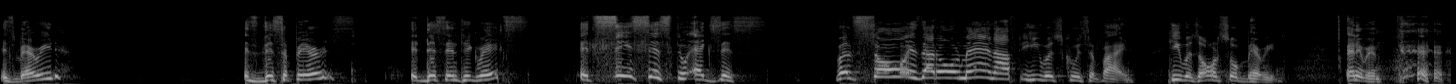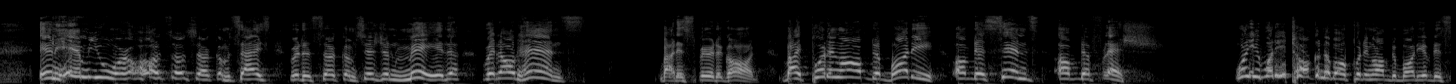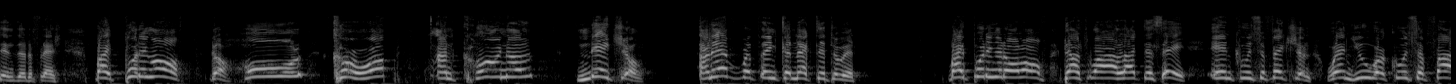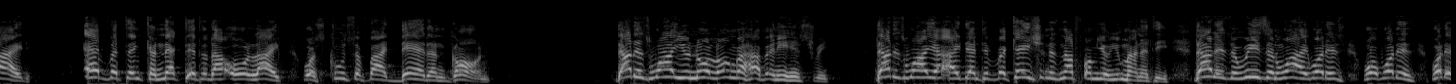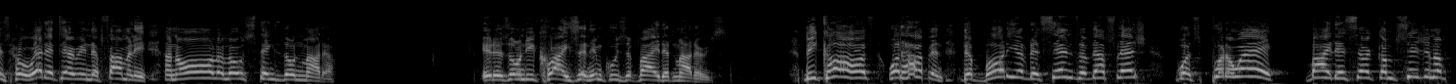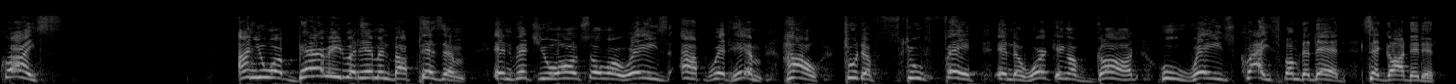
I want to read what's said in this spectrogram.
It's buried, it disappears, it disintegrates, it ceases to exist. Well, so is that old man after he was crucified. He was also buried. Anyway, In him you were also circumcised with a circumcision made without hands by the Spirit of God, by putting off the body of the sins of the flesh. What are, you, what are you talking about putting off the body of the sins of the flesh? By putting off the whole corrupt and carnal nature and everything connected to it. By putting it all off. That's why I like to say in crucifixion, when you were crucified, Everything connected to that old life was crucified, dead, and gone. That is why you no longer have any history. That is why your identification is not from your humanity. That is the reason why what is, what, what is, what is hereditary in the family and all of those things don't matter. It is only Christ and Him crucified that matters. Because what happened? The body of the sins of that flesh was put away by the circumcision of Christ. And you were buried with him in baptism, in which you also were raised up with him. How? Through the through faith in the working of God who raised Christ from the dead. Say God did it.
